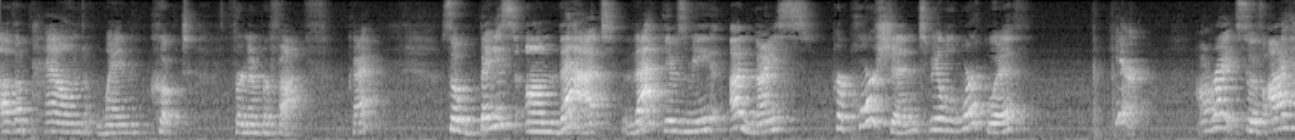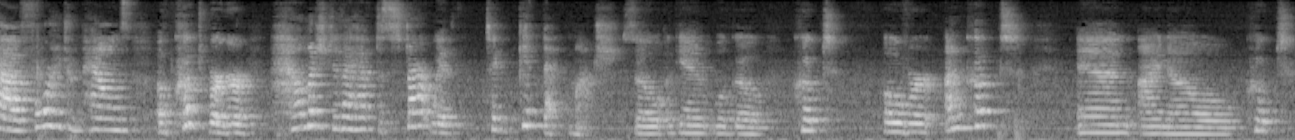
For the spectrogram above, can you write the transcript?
of a pound when cooked for number 5, okay? So based on that, that gives me a nice proportion to be able to work with here. All right, so if I have 400 pounds of cooked burger, how much did I have to start with to get that much? So again, we'll go cooked over uncooked, and I know cooked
